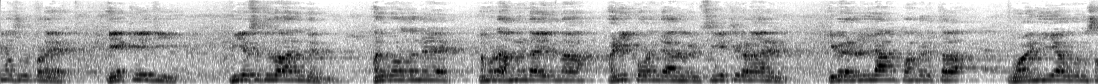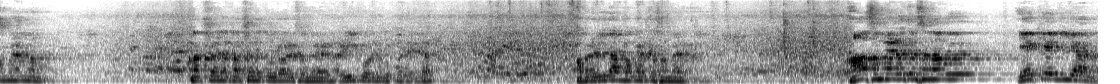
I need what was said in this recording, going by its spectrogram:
എം എസ് ഉൾപ്പെടെ A K G V S Achuthanandan അതുപോലെ തന്നെ നമ്മുടെ അന്നുണ്ടായിരുന്ന അഴീക്കോടൻ രാഘവൻ സി എച്ച് കണാരൻ ഇവരെല്ലാം പങ്കെടുത്ത വലിയ ഒരു സമ്മേളനം. കർഷക കർഷക തൊഴിലാളി സമ്മേളനം അഴീക്കോടൻ ഉൾപ്പെടെ എല്ലാം. അവരെല്ലാം പങ്കെടുത്ത സമ്മേളനം. ആ സമ്മേളനത്തിൽ സഹാവ് എ കെ ജി ആണ്.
